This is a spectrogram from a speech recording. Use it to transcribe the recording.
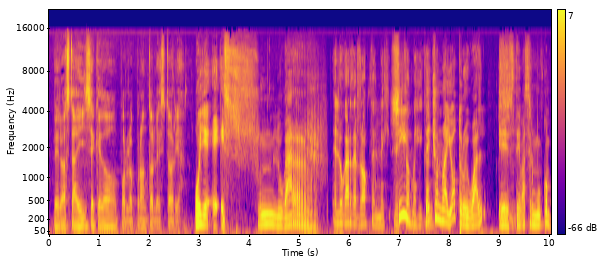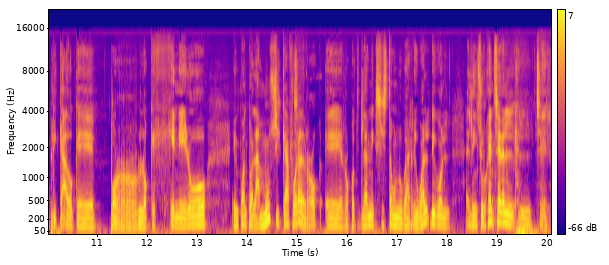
Pero hasta ahí se quedó por lo pronto la historia. Oye, eh, es un lugar. El lugar de rock del, del Sí, rock de mexicano. hecho no hay otro igual. Este va a ser muy complicado que por lo que generó en cuanto a la música fuera del rock, eh, Rocotitlán exista un lugar igual. Digo, el, el de Insurgentes era el, el- Sí,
